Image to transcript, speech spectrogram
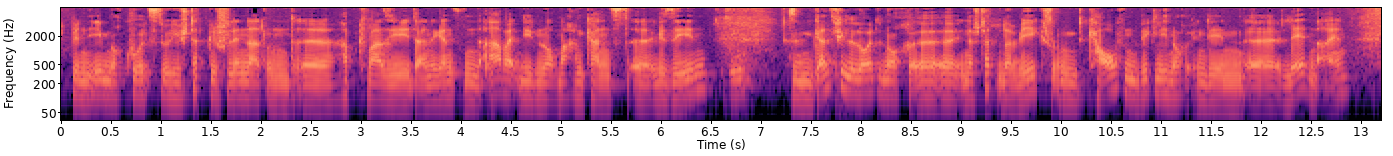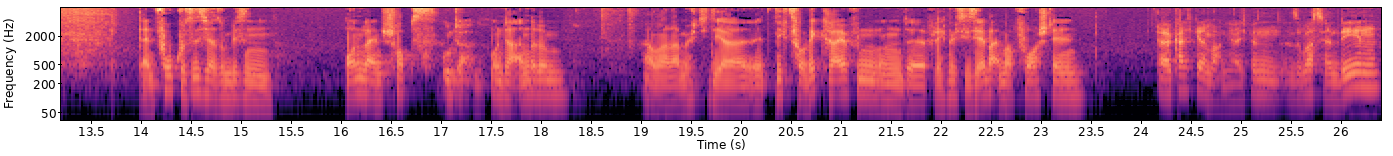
Ich bin eben noch kurz durch die Stadt geschlendert und äh, habe quasi deine ganzen Arbeiten, die du noch machen kannst, äh, gesehen. Mhm. Es sind ganz viele Leute noch äh, in der Stadt unterwegs und kaufen wirklich noch in den äh, Läden ein. Dein Fokus ist ja so ein bisschen Online-Shops. Unter anderem. Unter anderem. Aber da möchte ich dir jetzt nichts vorweggreifen und äh, vielleicht möchte ich selber einmal vorstellen. Äh, kann ich gerne machen, ja. Ich bin Sebastian Dehn,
